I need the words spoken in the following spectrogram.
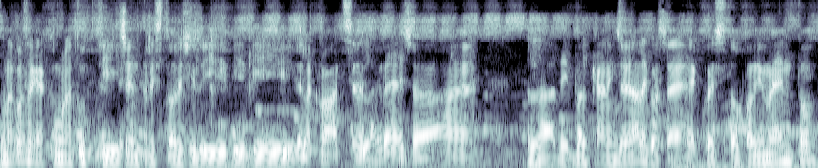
Una cosa che accomuna tutti i centri storici di- di- di- della Croazia, della Grecia, eh, della- dei Balcani in generale, cos'è? È questo pavimento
